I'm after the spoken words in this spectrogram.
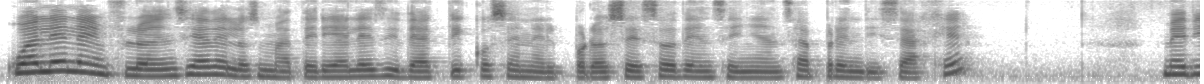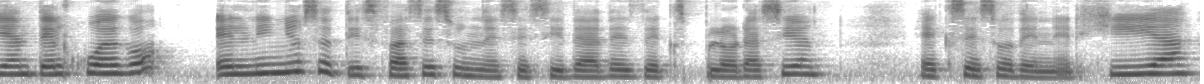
¿Cuál es la influencia de los materiales didácticos en el proceso de enseñanza-aprendizaje? Mediante el juego, el niño satisface sus necesidades de exploración, exceso de energía,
